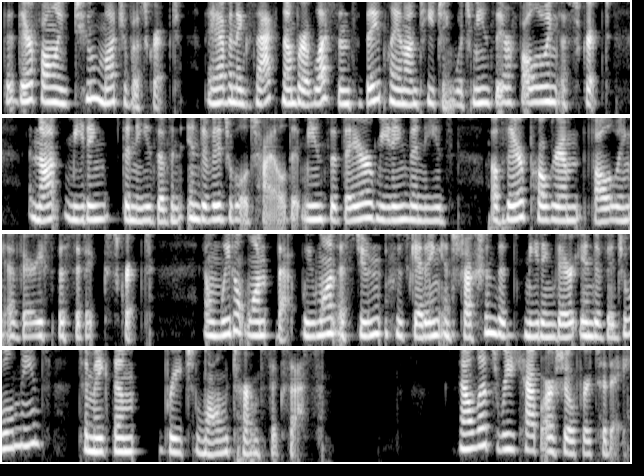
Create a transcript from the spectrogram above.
that they're following too much of a script. They have an exact number of lessons that they plan on teaching, which means they are following a script not meeting the needs of an individual child. It means that they are meeting the needs of their program following a very specific script. And we don't want that. We want a student who's getting instruction that's meeting their individual needs to make them reach long term success. Now, let's recap our show for today.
